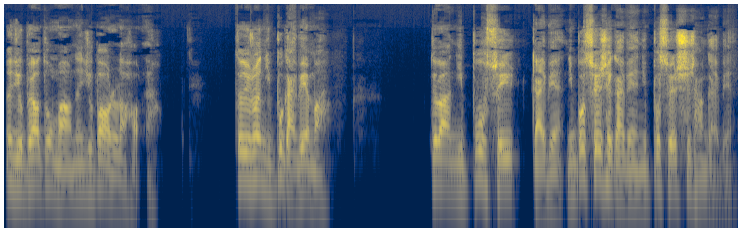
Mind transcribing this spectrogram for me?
那就不要动嘛，那就抱着了好了呀。这就说你不改变嘛，对吧？你不随改变，你不随谁改变？你不随市场改变，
